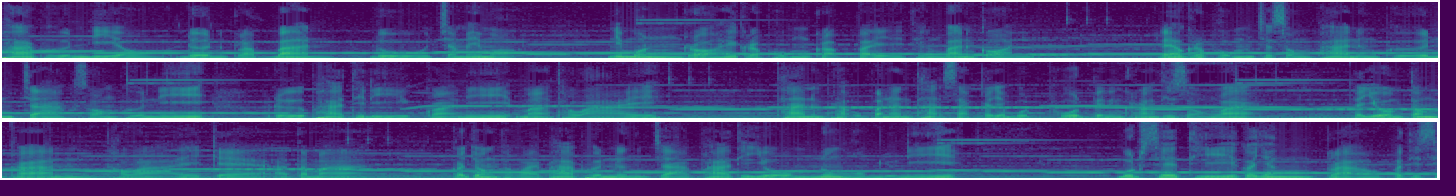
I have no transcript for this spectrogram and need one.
ผ้าผืนเดียว เดินกลับบ้านดูจะไม่เหมาะ นิมนต์รอให้กระผมกลับไปถึงบ้านก่อน แล้วกระผมจะส่งผ้าหนึ่งผืนจากสองผืนนี้ หรือผ้าที่ดีกว่านี้มาถวาย ท่านพระอุปนันทสักยบุตรพูดเป็นครั้งที่สองว่า ถ้าโยมต้องการถวายแก่อาตมา ก็จงถวายผ้าผืนหนึ่งจากผ้าที่โยมนุ่งห่มอยู่นี้ บุตรเศรษฐีก็ยังกล่าวปฏิเส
